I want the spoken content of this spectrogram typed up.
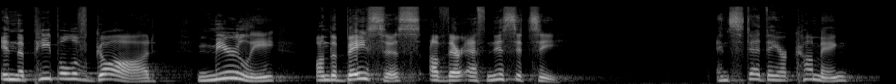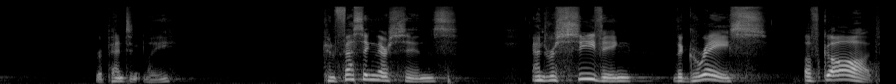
in the people of God merely on the basis of their ethnicity. Instead, they are coming repentantly, confessing their sins, and receiving the grace of God.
